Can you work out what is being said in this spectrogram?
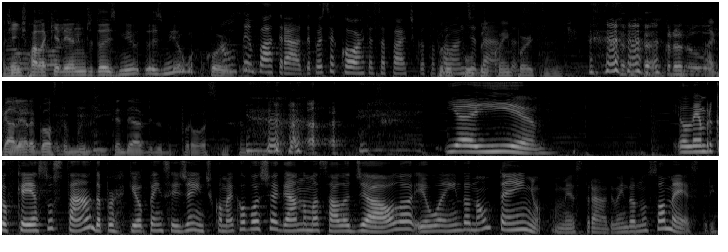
A gente fala aquele ano de 2000, 2000 alguma Há coisa. um tempo atrás. Depois você corta essa parte que eu tô Pro falando de público datas. é importante. A galera gosta muito de entender a vida do próximo também. E aí, eu lembro que eu fiquei assustada, porque eu pensei, gente, como é que eu vou chegar numa sala de aula? Eu ainda não tenho um mestrado, eu ainda não sou mestre.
